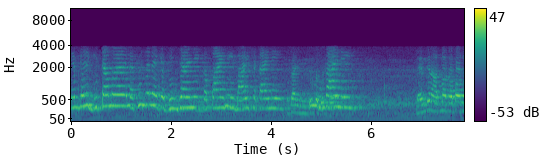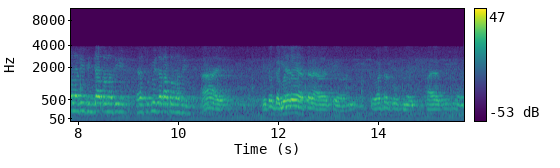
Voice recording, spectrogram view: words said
એમ કે ગીતામાં લખ્યું છે ને કે ભીંજાય નહીં કપાય નહીં બાળી શકાય નહીં સુકાય નહીં શું લખ્યું સુકાય છે? નહીં એટલે એમ કે આત્મા કપાતો નથી ભીંજાતો નથી એને સૂકવી શકાતો નથી. હા એ- એ તો ઘડિયાળે અત્યારે આવે છે. વોટરપ્રૂફ ને ફાયરપ્રૂફ ને.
